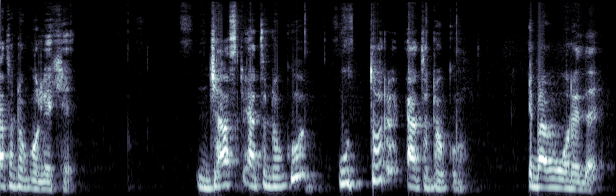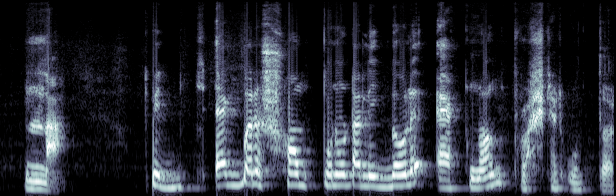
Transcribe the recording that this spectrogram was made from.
এতটুকু লেখে। জাস্ট এতটুকু, উত্তর এতটুকু। এভাবে করে দেয় না। তুমি একবারে সম্পূর্ণটা লিখবে বলে এক নং প্রশ্নের উত্তর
